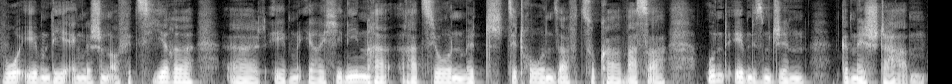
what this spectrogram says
wo eben die englischen Offiziere äh, eben ihre Chininration mit Zitronensaft, Zucker, Wasser und eben diesem Gin gemischt haben.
